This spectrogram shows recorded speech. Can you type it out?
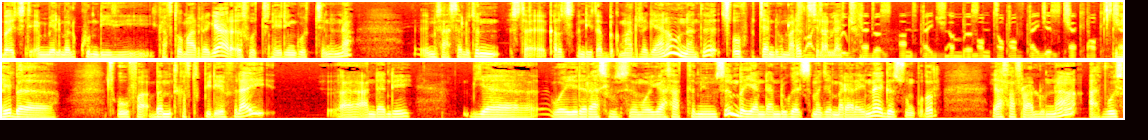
በ HTML መልኩ እንዲከፍተው ማድረጊያ ርዕሶችን ሄዲንጎችን እና የመሳሰሉትን ቅርጽ እንዲጠብቅ ማድረጊያ ነው። እናንተ ጽሁፍ ብቻ እንዲሆን ማድረግ ትችላላችሁ። ይሄ በምትከፍቱ PDF ላይ አንዳንዴ ወይ የደራሲውን ስም ወይ የአሳተሚውን ስም በእያንዳንዱ ገጽ መጀመሪያ ላይ ና የገጹን ቁጥር ያሰፍራሉና ቮይስ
